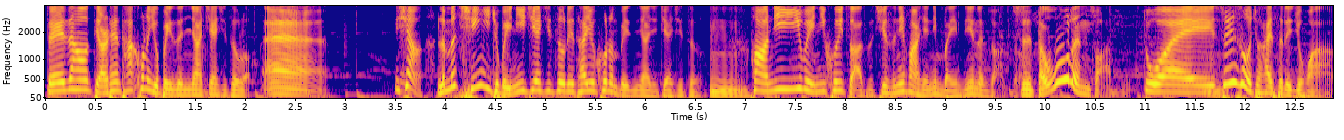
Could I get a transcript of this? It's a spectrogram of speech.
对，然后第二天他可能又被人家捡起走了，哎。你想那么轻易就被你捡起走的，他有可能被人家就捡起走。嗯，好，你以为你可以爪子，其实你发现你没你能爪子，是都能爪子。对，所以说就还是那句话，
